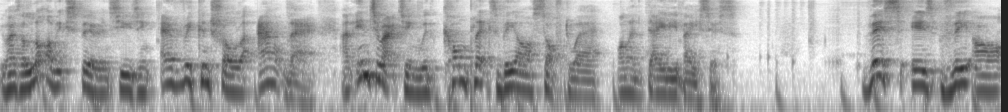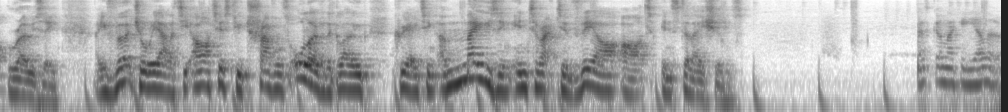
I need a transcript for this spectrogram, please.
who has a lot of experience using every controller out there and interacting with complex VR software on a daily basis. This is VR Rosie, a virtual reality artist who travels all over the globe creating amazing interactive VR art installations. It's gone like a yellow.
